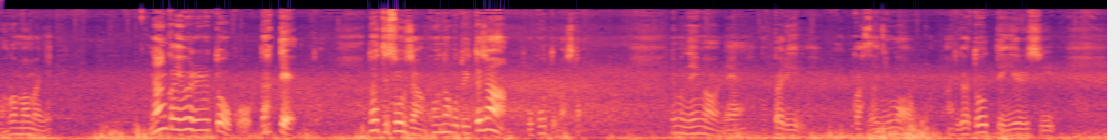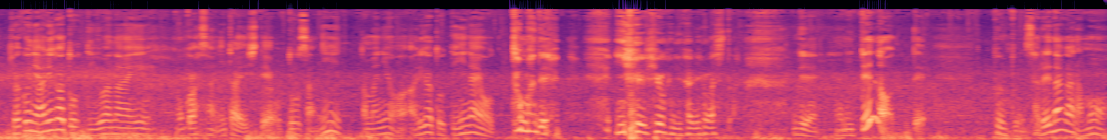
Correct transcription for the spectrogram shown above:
わがままに。何か言われるとこう「だって」だってそうじゃんこんなこと言ったじゃん怒ってました。でもね今はねやっぱりお母さんにもありがとうって言えるし逆にありがとうって言わないお母さんに対してお父さんにたまにはありがとうって言いなよとまで 言えるようになりました。で何言ってんのってプンプンされながらも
